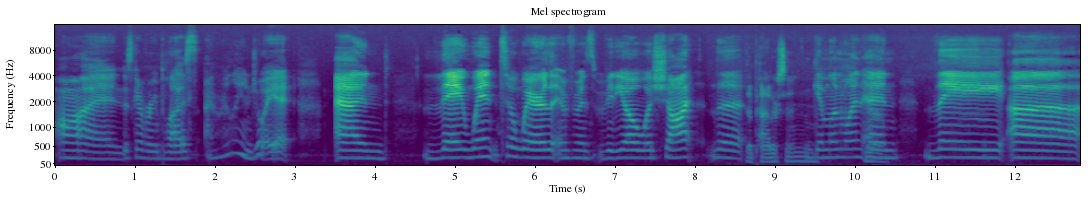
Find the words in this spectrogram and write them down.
on Discovery Plus. I really enjoy it. And they went to where the infamous video was shot, the The Patterson. Gimlin one, and they uh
